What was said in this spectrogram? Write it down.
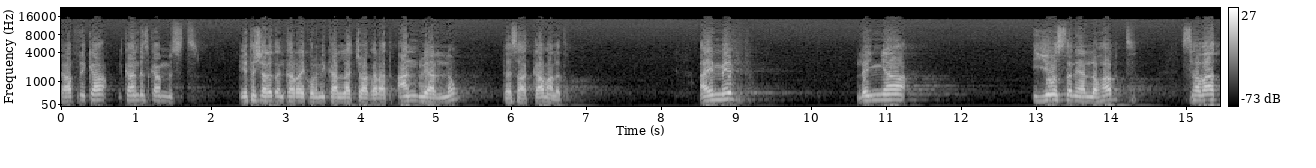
ከአፍሪካ ከአንድ እስከ አምስት የተሻለ ጠንካራ ኢኮኖሚ ካላቸው ሀገራት አንዱ ያልነው ተሳካ ማለት ነው። IMF ለኛ እየወሰነ ያለው ሀብት ሰባት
